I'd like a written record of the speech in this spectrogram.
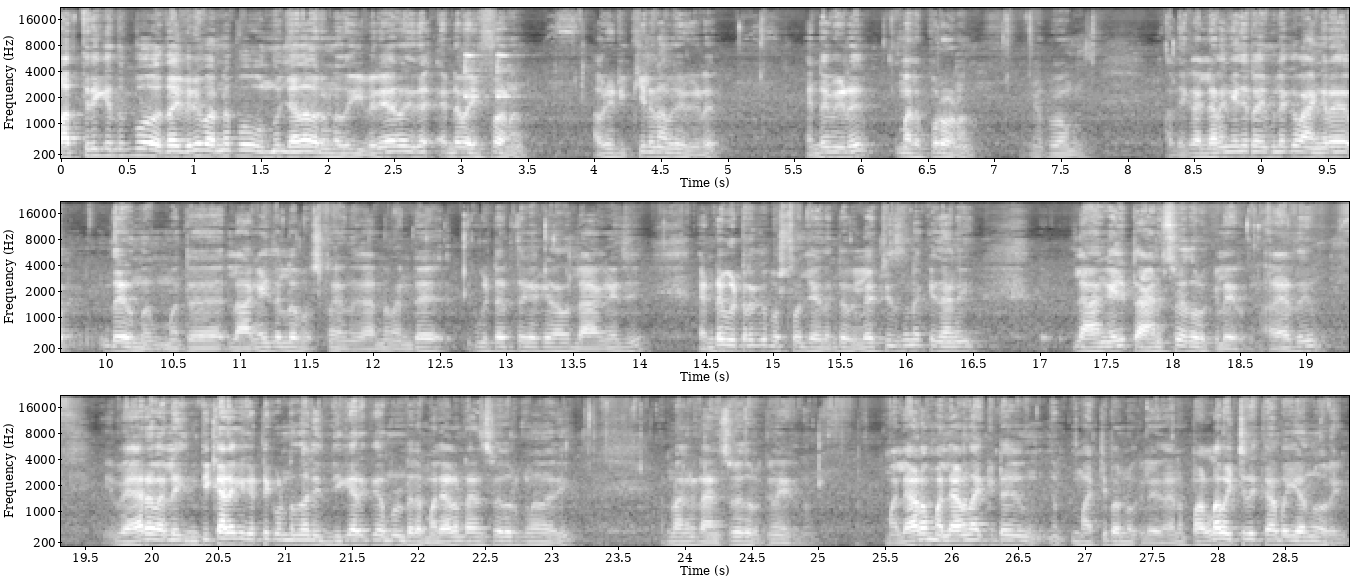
പത്തിരിക്ക് ഇതിപ്പോ ഇതാ ഇവർ പറഞ്ഞപ്പോ ഒന്നുമില്ലാതെ പറയണത്. ഇവർ എന്റെ എന്റെ വൈഫാണ് അവർ ഇടുക്കിയിലാണ് അവരുടെ വീട്. എന്റെ വീട് മലപ്പുറമാണ്. അപ്പം അത് കല്യാണം കഴിഞ്ഞ ടൈമിലൊക്കെ ഭയങ്കര ഇതായിരുന്നു. മറ്റേ ലാംഗ്വേജ് ഉള്ള പ്രശ്നമായിരുന്നു. കാരണം എന്റെ വീട്ടുകാരത്തേക്കൊക്കെ ഞാൻ ലാംഗ്വേജ് എന്റെ വീട്ടുകാർക്ക് പ്രശ്നമില്ലായിരുന്നു. എന്റെ റിലേറ്റീവ്സിനൊക്കെ ഞാൻ ലാംഗ്വേജ് ട്രാൻസ്ഫർ ചെയ്ത് കൊടുക്കലായിരുന്നു. അതായത് വേറെ വല്ല ഹിന്ദിക്കാരൊക്കെ കെട്ടിക്കൊണ്ടുവന്നാൽ ഹിന്ദിക്കാരൊക്കെ നമ്മളുണ്ടല്ലോ മലയാളം ട്രാൻസ്ഫർ ചെയ്ത് കൊടുക്കുന്ന മാതിരി നമ്മളങ്ങനെ ട്രാൻസ്ഫർ ചെയ്ത് കൊടുക്കണമായിരുന്നു മലയാളം മലയാളമാക്കിയിട്ട് മാറ്റി പറഞ്ഞു നോക്കില്ലായിരുന്നു കാരണം പള്ള വെച്ചെടുക്കാൻ വയ്യാന്ന് പറയും.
